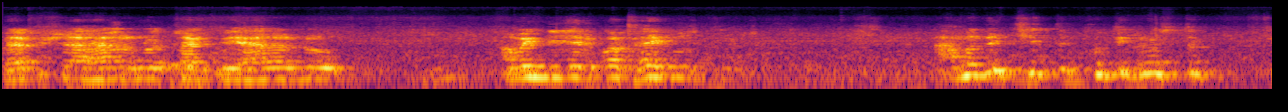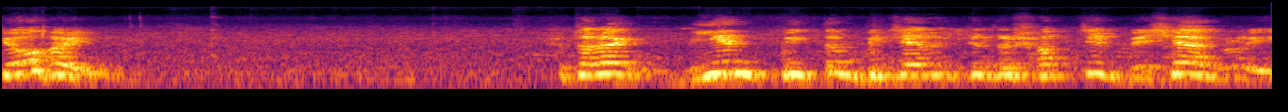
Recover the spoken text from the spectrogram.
ব্যবসা হারানো, চাকরি হারানো, আমি নিজের কথাই বলছি। আমাদের ক্ষেত্রে ক্ষতিগ্রস্ত কেউ হয়নি। সুতরাং বিএনপি তো বিচারের জন্য সবচেয়ে বেশি আগ্রহী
